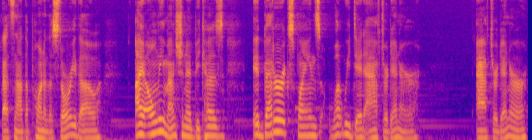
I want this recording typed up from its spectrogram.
That's not the point of the story, though. I only mention it because it better explains what we did after dinner. After dinner,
